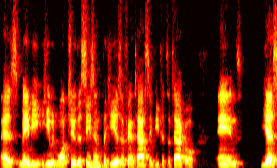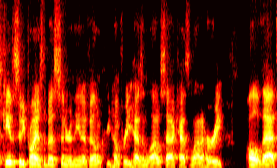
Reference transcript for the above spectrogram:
as maybe he would want to this season, but he is a fantastic defensive tackle. And yes, Kansas City probably has the best center in the NFL, and Creed Humphrey hasn't a lot of sack, hasn't a lot of hurry, all of that.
